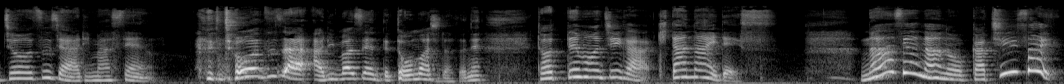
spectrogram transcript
上手じゃありません。上手じゃありませんって遠回しだったね。とっても字が汚いです。なぜなのか、小さい、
